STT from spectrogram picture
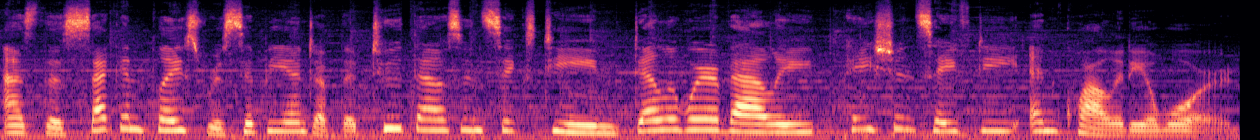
as the second place recipient of the 2016 Delaware Valley Patient Safety and Quality Award.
